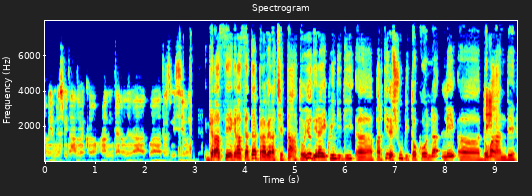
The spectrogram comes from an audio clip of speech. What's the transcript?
avermi ospitato ecco, all'interno della tua trasmissione. Grazie, grazie a te per aver accettato. Io direi quindi di uh, partire subito con le uh, domande.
